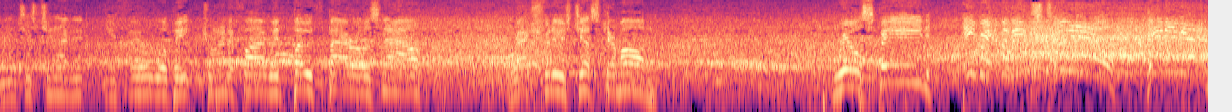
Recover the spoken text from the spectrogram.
Manchester United, you feel, will be trying to fire with both barrels now. Rashford, who's just come on. Real speed. Ibrahimovic, 2 0. In again.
